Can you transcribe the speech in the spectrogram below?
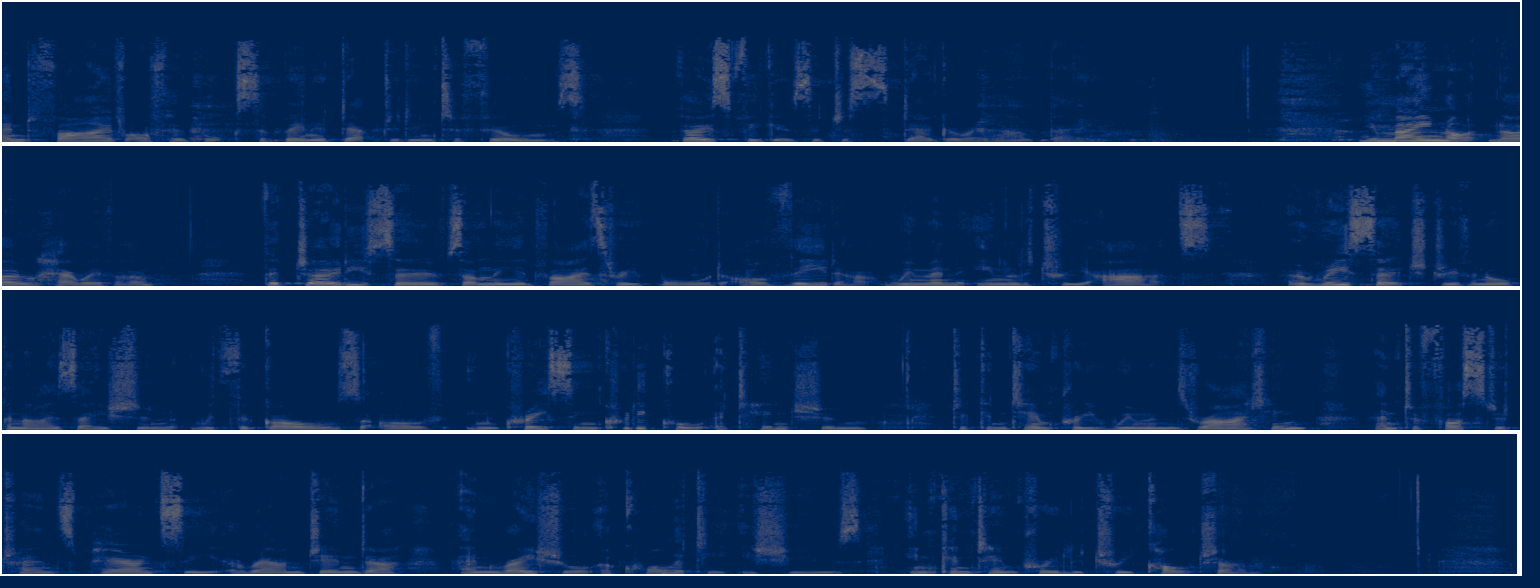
and five of her books have been adapted into films. Those figures are just staggering, aren't they? You may not know, however, that Jodi serves on the advisory board of VIDA, Women in Literary Arts, a research driven organisation with the goals of increasing critical attention to contemporary women's writing and to foster transparency around gender and racial equality issues in contemporary literary culture.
